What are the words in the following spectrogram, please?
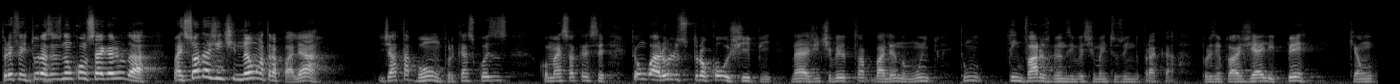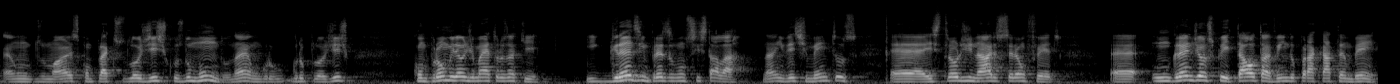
prefeitura às vezes não consegue ajudar, mas só da gente não atrapalhar, já tá bom, porque as coisas começam a crescer. Então, Guarulhos trocou o chip, né? A gente veio trabalhando muito. Então, tem vários grandes investimentos vindo para cá. Por exemplo, a GLP, que é um, é um dos maiores complexos logísticos do mundo, né? Um grupo logístico, comprou um milhão de metros aqui e grandes empresas vão se instalar. Né? Investimentos é, extraordinários serão feitos. É, um grande hospital está vindo para cá também,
